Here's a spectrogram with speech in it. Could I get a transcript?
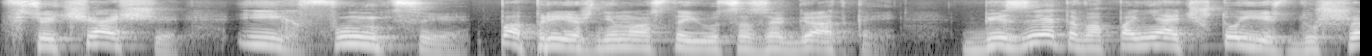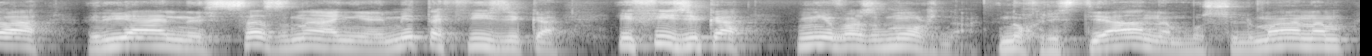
все чаще, и их функции по-прежнему остаются загадкой. Без этого понять, что есть душа, реальность, сознание, метафизика и физика невозможно. Но христианам, мусульманам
